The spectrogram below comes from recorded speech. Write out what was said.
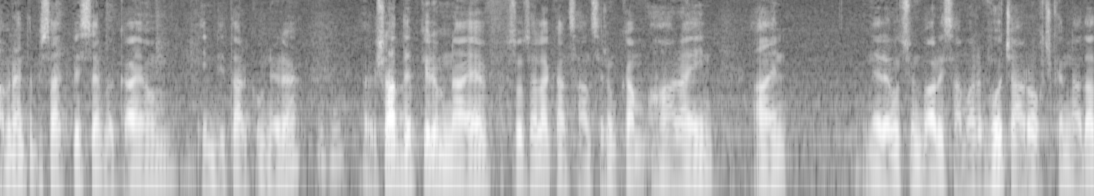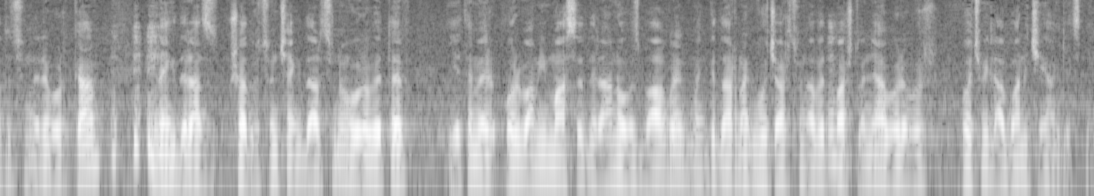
ամենայն դեպս այդպես են վկայում իմ դիտարկումները։ Շատ դեպքերում նաև սոցիալական ցանցերում կամ հանրային այն ներողություն բարիս համար ոչ առողջ քննադատությունները որ կան, մենք դրանց ուշադրություն չենք դարձնում, որովհետև եթե մեր օրվա մի մասը դրանով զբաղվենք, մենք կդառնանք ոչ արդյունավետ պաշտոնյա, որը որ ոչ մի լավ բանի չի հանգեցնի։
